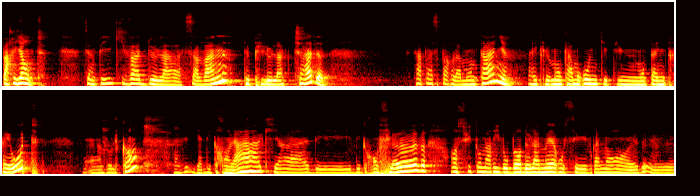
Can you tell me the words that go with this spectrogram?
variantes. C'est un pays qui va de la savane, depuis le lac Tchad, ça passe par la montagne, avec le mont Cameroun qui est une montagne très haute, un volcan. Il y a des grands lacs, il y a des, grands fleuves. Ensuite, on arrive au bord de la mer où c'est vraiment euh,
